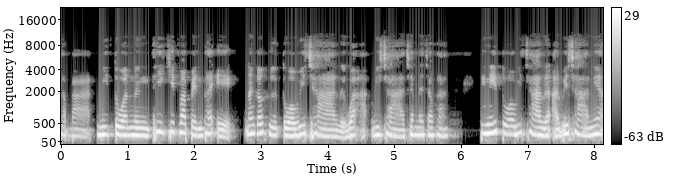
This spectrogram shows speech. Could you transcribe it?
ทบาท มีตัวหนึ่งที่คิดว่าเป็นพระเอก นั่นก็คือตัววิชาหรือว่าอวิชาใช่ไหมเจ้าคะทีนี้ตัววิชาหรืออวิชาเนี่ย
